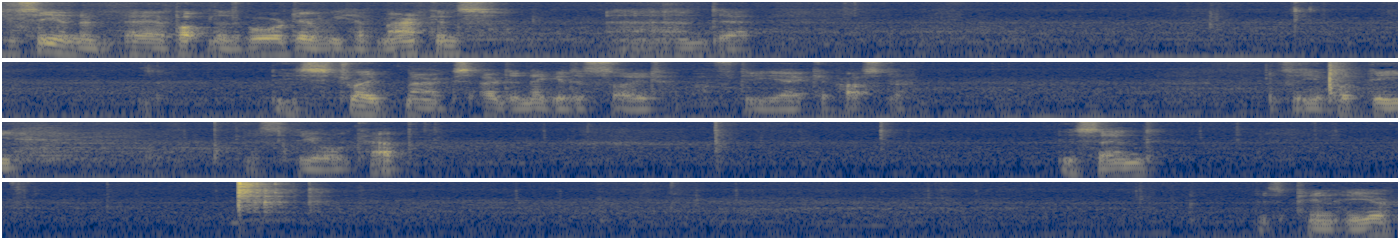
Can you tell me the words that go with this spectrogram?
As you see on the uh, bottom of the board there we have markings and uh, these stripe marks are the negative side of the uh, capacitor. So you put the this is the old cap. This end. This pin here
